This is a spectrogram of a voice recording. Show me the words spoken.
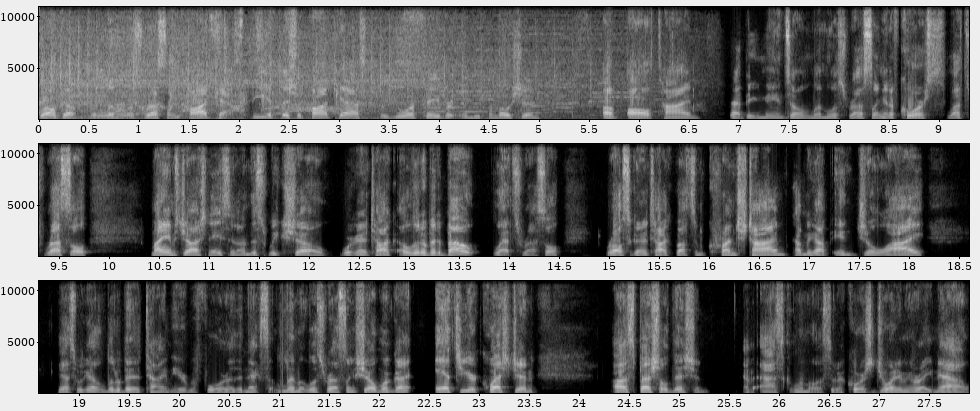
Welcome to the Limitless Wrestling Podcast, the official podcast for your favorite indie promotion of all time, that being Maine Own Limitless Wrestling. And of course, Let's Wrestle. My name is Josh Nason. On this week's show, we're going to talk a little bit about Let's Wrestle. We're also going to talk about some crunch time coming up in July. Yes, we got a little bit of time here before the next Limitless Wrestling show. We're going to answer your question, a special edition of Ask Limitless. And of course, joining me right now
